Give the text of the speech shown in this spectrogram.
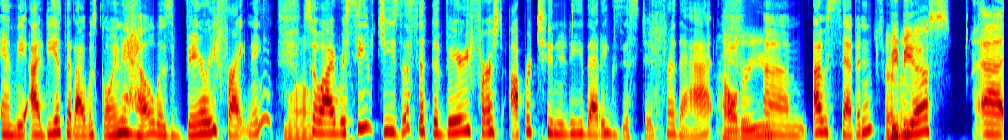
and the idea that I was going to hell was very frightening. Wow. So I received Jesus at the very first opportunity that existed for that. How old are you? Um, I was seven Seven? VBS. uh,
